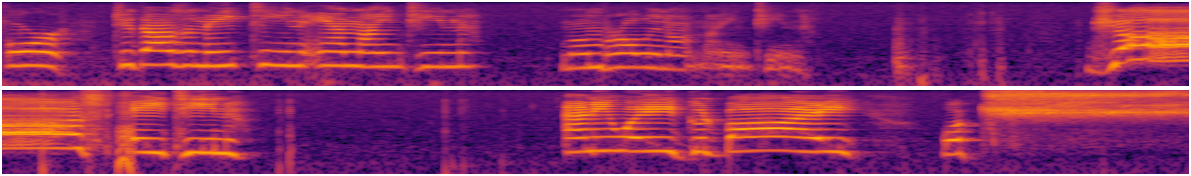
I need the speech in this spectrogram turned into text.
for 2018 and 19. Well, I'm probably not 19. Just 18. Anyway, goodbye. Watch.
